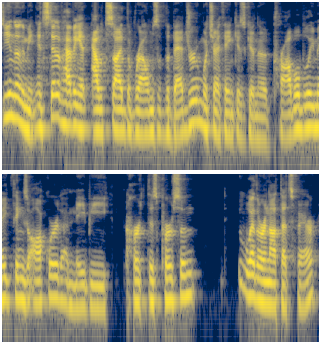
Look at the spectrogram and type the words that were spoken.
you know what I mean? Instead of having it outside the realms of the bedroom, which I think is gonna probably make things awkward and maybe hurt this person, whether or not that's fair.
